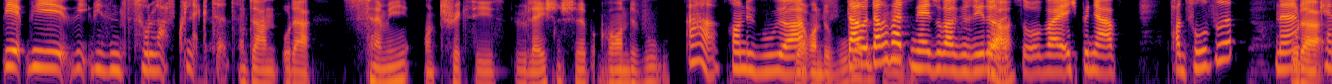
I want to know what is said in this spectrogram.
wir, wir, wir, wir sind so love connected. Und dann, oder Sammy und Trixies Relationship Rendezvous. Ah, Rendezvous, Ja, ja. Rendezvous. Da, wär gut darüber gewesen. hatten wir ja sogar geredet, Ja. also, weil ich bin ja Franzose, ne? Oder, ja.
